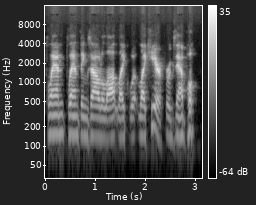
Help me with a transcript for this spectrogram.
plan plan things out a lot, like what like here, for example.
